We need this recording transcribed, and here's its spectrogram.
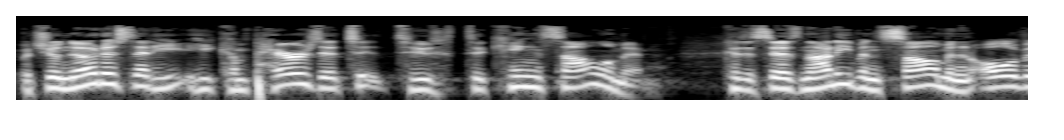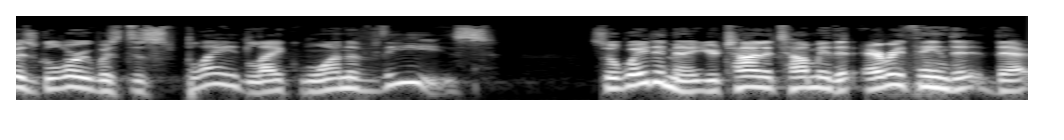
But you'll notice that he, he compares it to, to, to King Solomon, because it says, Not even Solomon in all of his glory was displayed like one of these. So wait a minute, you're trying to tell me that everything that, that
